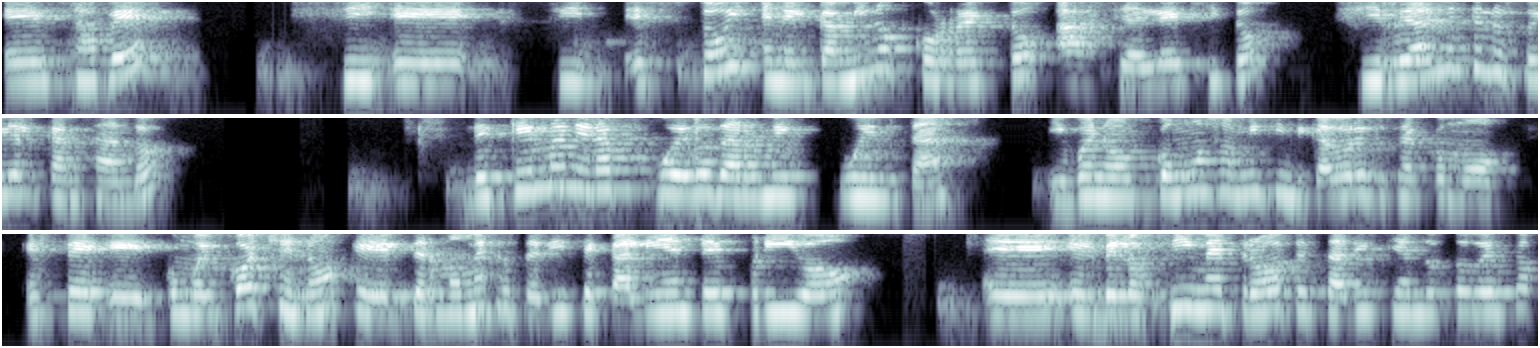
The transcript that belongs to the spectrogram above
eh, saber si, si estoy en el camino correcto hacia el éxito, si realmente lo estoy alcanzando? ¿de qué manera puedo darme cuenta? Y bueno, ¿cómo son mis indicadores? O sea, como, este, eh, como el coche, ¿no? Que el termómetro te dice caliente, frío, eh, el velocímetro te está diciendo todo eso.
